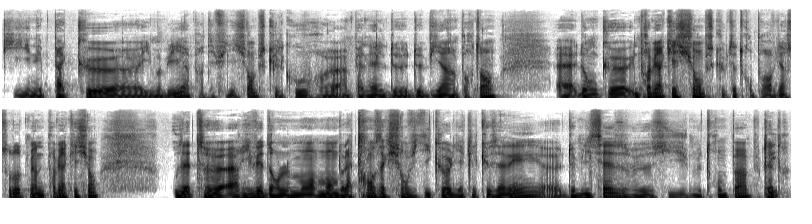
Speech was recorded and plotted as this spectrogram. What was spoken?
qui n'est pas que euh, immobilière par définition, puisqu'elle couvre euh, un panel de, de biens importants. Euh, donc, euh, une première question, parce que peut-être qu'on pourra revenir sur d'autres, mais une première question. Vous êtes euh, arrivé dans le mon- monde de la transaction viticole il y a quelques années, euh, 2016, euh, si je me trompe pas, peut-être.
